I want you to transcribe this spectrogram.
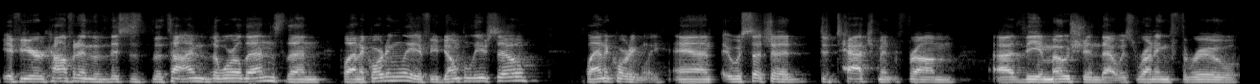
If you're confident that this is the time the world ends, then plan accordingly. If you don't believe so, plan accordingly. And it was such a detachment from uh, the emotion that was running through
